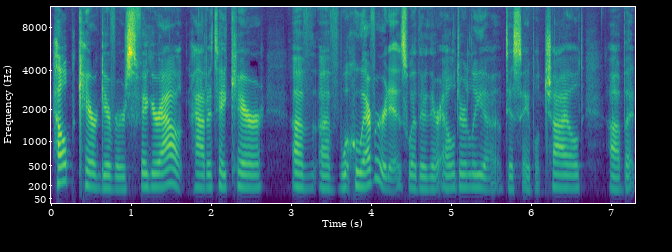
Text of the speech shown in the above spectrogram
help caregivers figure out how to take care of, of wh- whoever it is, whether they're elderly, a disabled child. Uh, but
